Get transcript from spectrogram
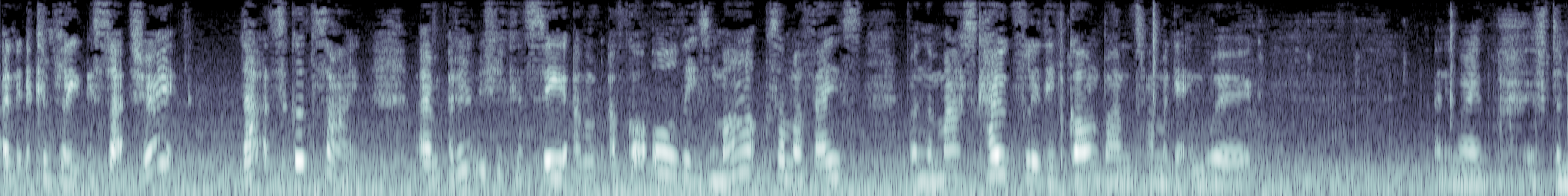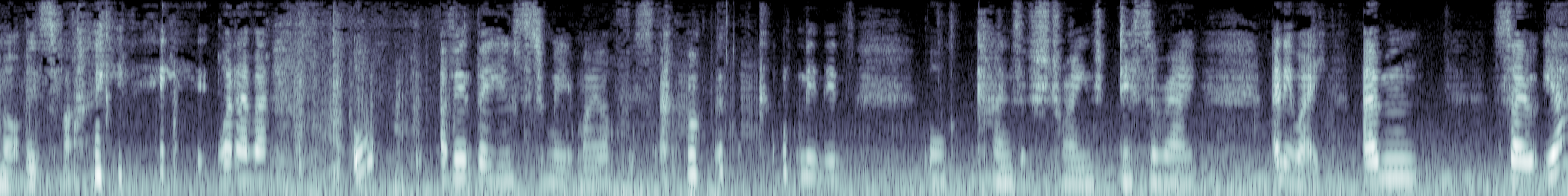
and it completely slept through it. That's a good sign. Um, I don't know if you can see, um, I've got all these marks on my face from the mask. Hopefully they've gone by the time I get in work. Anyway, if they're not, it's fine. Whatever. Oh, I think they're used to me at my office. Coming in all kinds of strange disarray. Anyway, um, so yeah,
